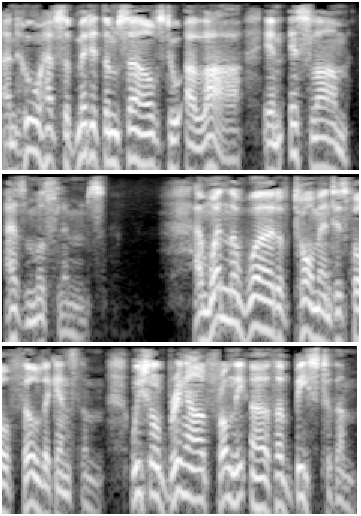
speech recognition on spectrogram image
and who have submitted themselves to Allah in Islam as Muslims. And when the word of torment is fulfilled against them, we shall bring out from the earth a beast to them,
